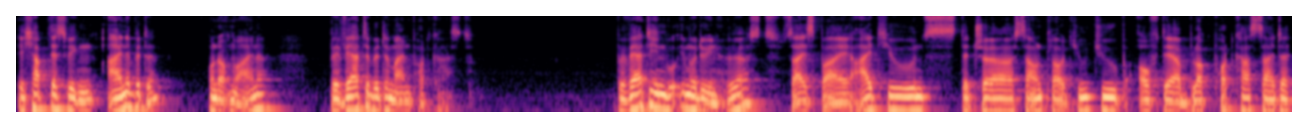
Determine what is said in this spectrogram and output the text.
Ich habe deswegen eine Bitte und auch nur eine. Bewerte bitte meinen Podcast. Bewerte ihn, wo immer du ihn hörst, sei es bei iTunes, Stitcher, Soundcloud, YouTube, auf der Blog-Podcast-Seite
